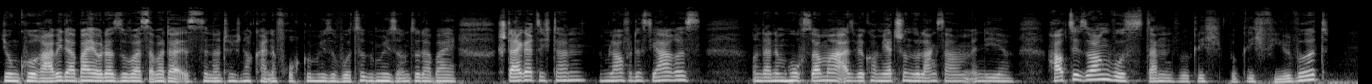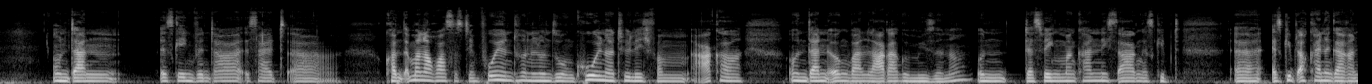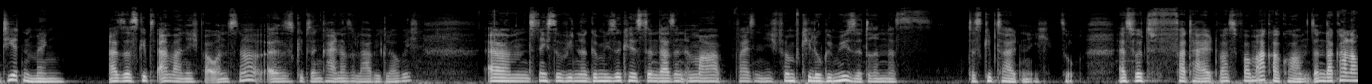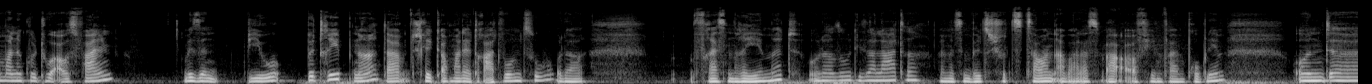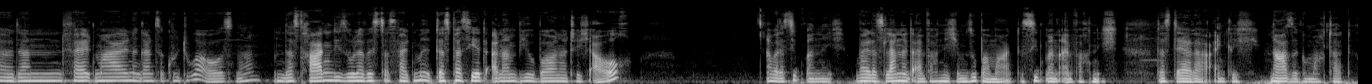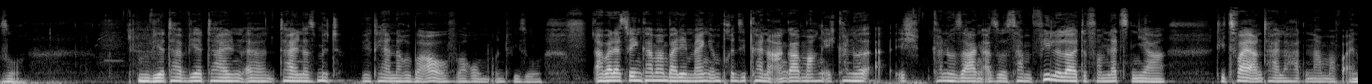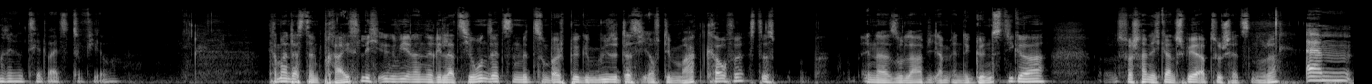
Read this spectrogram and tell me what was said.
jungen Kohlrabi dabei oder sowas, aber da ist natürlich noch keine Fruchtgemüse, Wurzelgemüse und so dabei. Steigert sich dann im Laufe des Jahres und dann im Hochsommer, also wir kommen jetzt schon so langsam in die Hauptsaison, wo es dann wirklich, wirklich viel wird. Und dann ist gegen Winter, ist halt, äh, kommt immer noch was aus dem Folientunnel und so und Kohl natürlich vom Acker und dann irgendwann Lagergemüse, ne? Und deswegen, man kann nicht sagen, es gibt Äh, es gibt auch keine garantierten Mengen. Also es gibt's einfach nicht bei uns. Ne? Also es gibt's in keiner Solavi, glaube ich. Ähm, ist nicht so wie eine Gemüsekiste und da sind immer, weiß ich nicht, fünf Kilo Gemüse drin. Das, das gibt's halt nicht. So, es wird verteilt, was vom Acker kommt. Und da kann auch mal eine Kultur ausfallen. Wir sind Biobetrieb, ne? Da schlägt auch mal der Drahtwurm zu oder fressen Rehe mit oder so, die Salate. Wir haben jetzt einen Wildschutzzaun, aber das war auf jeden Fall ein Problem. Und äh, dann fällt mal eine ganze Kultur aus, ne? Und das tragen die Solavistas halt mit. Das passiert anderen Biobauern natürlich auch. Aber das sieht man nicht, weil das landet einfach nicht im Supermarkt. Das sieht man einfach nicht, dass der da eigentlich Nase gemacht hat. So. Wir, wir teilen, äh, teilen das mit. Wir klären darüber auf, warum und wieso. Aber deswegen kann man bei den Mengen im Prinzip keine Angaben machen. Ich kann nur, ich kann nur sagen, also es haben viele Leute vom letzten Jahr, die zwei Anteile hatten, haben auf einen reduziert, weil es zu viel war. Kann man das denn preislich irgendwie in eine Relation setzen mit zum Beispiel Gemüse, das ich auf dem Markt kaufe? Ist das in der Solavi am Ende günstiger? Ist wahrscheinlich ganz schwer abzuschätzen, oder? Ähm,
